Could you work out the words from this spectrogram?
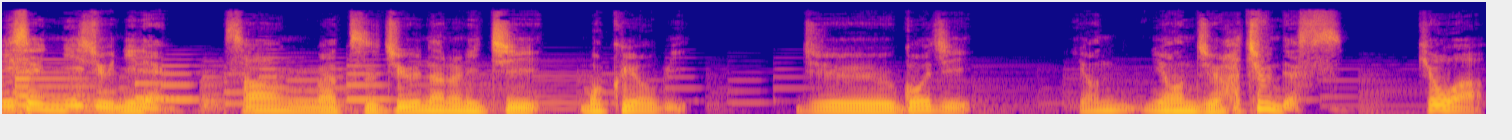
2022年3月17日木曜日15時4 48分です。今日は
